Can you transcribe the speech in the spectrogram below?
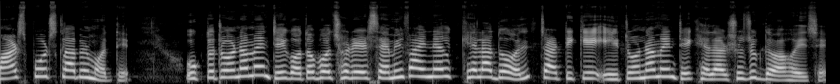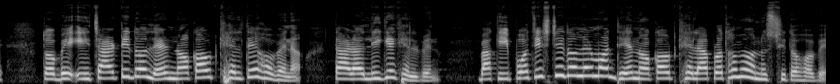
মার্চ স্পোর্টস ক্লাবের মধ্যে। উক্ত টুর্নামেন্টে গত বছরের সেমিফাইনাল খেলা দল চারটিকে এই টুর্নামেন্টে খেলার সুযোগ দেওয়া হয়েছে। তবে এই চারটি দলের নকআউট খেলতে হবে না, তারা লিগে খেলবেন। বাকি পঁচিশটি দলের মধ্যে নকআউট খেলা প্রথমে অনুষ্ঠিত হবে।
